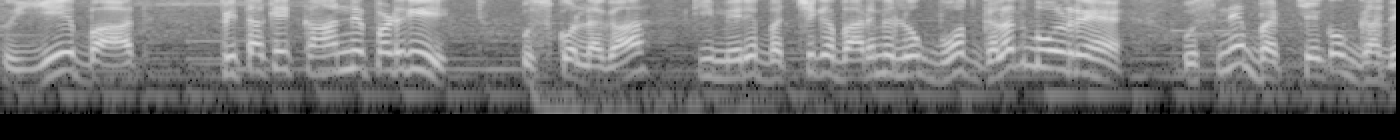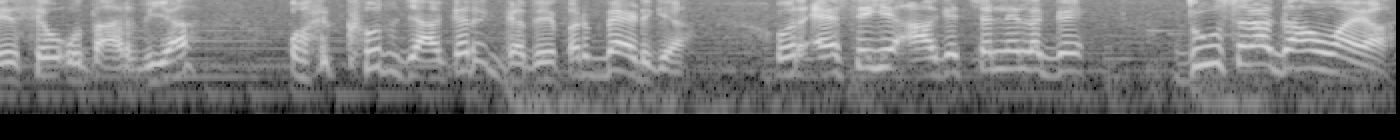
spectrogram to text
तो ये बात पिता के कान में पड़ गई। उसको लगा कि मेरे बच्चे के बारे में लोग बहुत गलत बोल रहे हैं। उसने बच्चे को गधे से उतार दिया और खुद जाकर गधे पर बैठ गया। और ऐसे ये आगे चलने लग गए। दूसरा गाँव आया।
